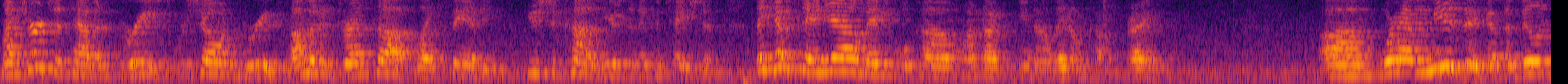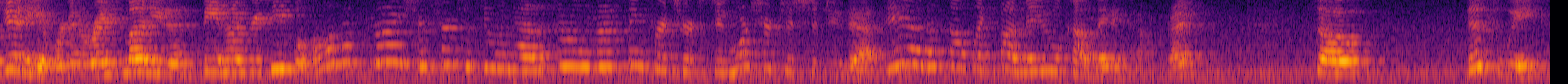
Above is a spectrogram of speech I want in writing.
My church is having Grease. We're showing Grease. I'm going to dress up like Sandy. You should come. Here's an invitation. They kept saying, yeah, maybe we'll come. I'm not, you know, they don't come, right? Um, we're having music at the Village Idiot. We're going to raise money to feed hungry people. Oh, that's nice. Your church is doing that. That's a really nice thing for a church to do. More churches should do that. Yeah, that sounds like fun. Maybe we'll come. They didn't come, right? So this week,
